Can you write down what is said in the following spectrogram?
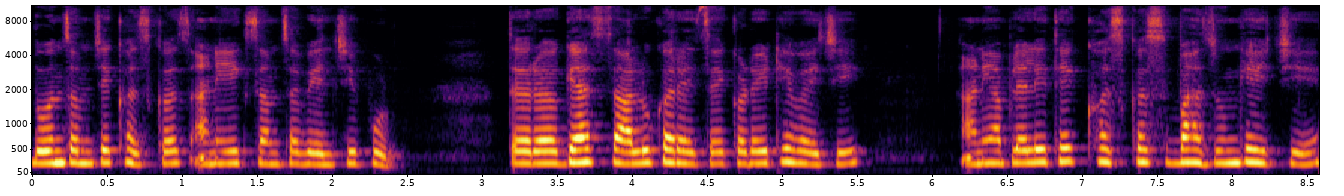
दोन चमचे खसखस आणि एक चमचा वेलची पूड. तर गॅस चालू करायचा आहे कढई ठेवायची आणि आपल्याला इथे खसखस भाजून घ्यायची आहे.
